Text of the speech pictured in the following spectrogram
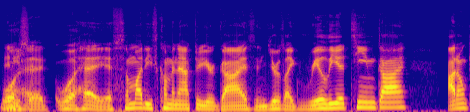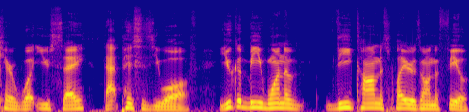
well, and he he- said well, hey, if somebody's coming after your guys and you're like really a team guy, I don't care what you say. That pisses you off. You could be one of the calmest players on the field,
